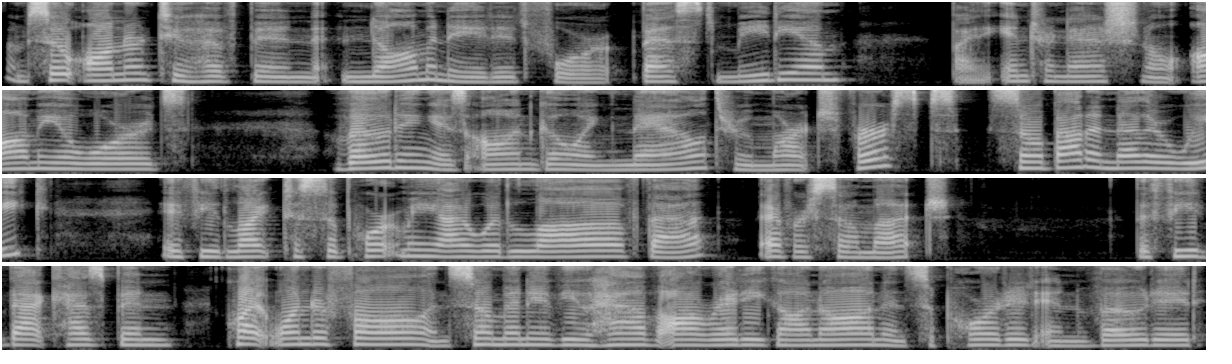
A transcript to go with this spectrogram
I'm so honored to have been nominated for Best Medium by the International Ommie Awards. Voting is ongoing now through March 1st, so about another week. If you'd like to support me, I would love that ever so much. The feedback has been quite wonderful, and so many of you have already gone on and supported and voted.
